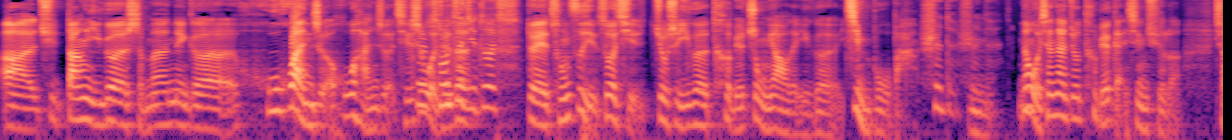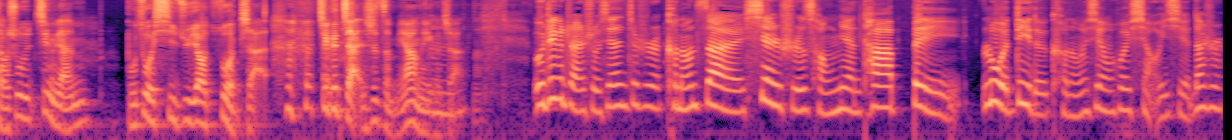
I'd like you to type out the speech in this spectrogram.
啊、去当一个什么那个呼唤者、呼喊者。其实我觉得自己做起。对，从自己做起就是一个特别重要的一个进步吧。是的，是的嗯。那我现在就特别感兴趣了，小树竟然不做戏剧，要做展，这个展是怎么样的一个展呢？我这个展首先就是可能在现实层面，它被落地的可能性会小一些，但是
